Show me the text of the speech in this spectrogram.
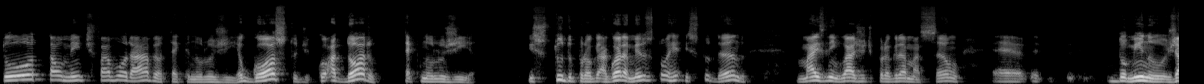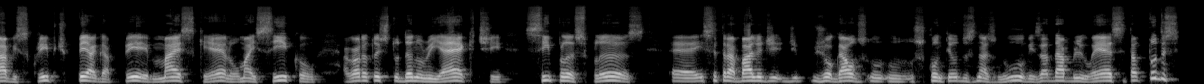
totalmente favorável à tecnologia. Eu gosto de, adoro tecnologia. Estudo agora mesmo estou estudando mais linguagem de programação, é, domino JavaScript, PHP, MySQL ou MySQL. Agora estou estudando React, C++, é, esse trabalho de, de jogar os, os, conteúdos nas nuvens, AWS, tal, tudo isso.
